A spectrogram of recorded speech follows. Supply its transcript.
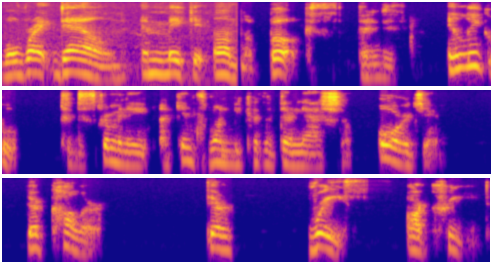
will write down and make it on the books that it is illegal to discriminate against one because of their national origin, their color, their race, or creed.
